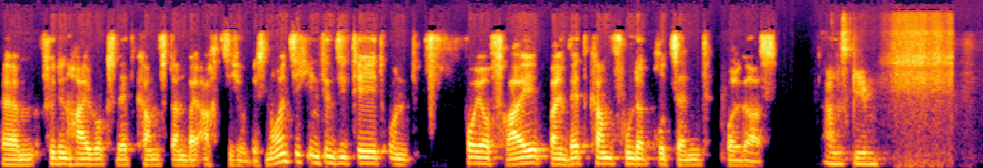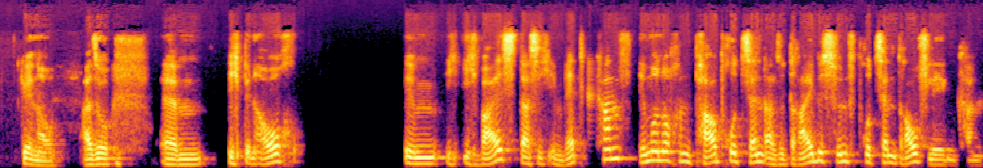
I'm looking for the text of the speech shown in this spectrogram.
ähm, für den High Rocks Wettkampf dann bei 80 bis 90 Intensität und feuerfrei beim Wettkampf 100 Prozent Vollgas. Alles geben. Genau. Also ähm, ich bin auch im, ich, ich weiß, dass ich im Wettkampf immer noch ein paar Prozent, also drei bis fünf Prozent drauflegen kann.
